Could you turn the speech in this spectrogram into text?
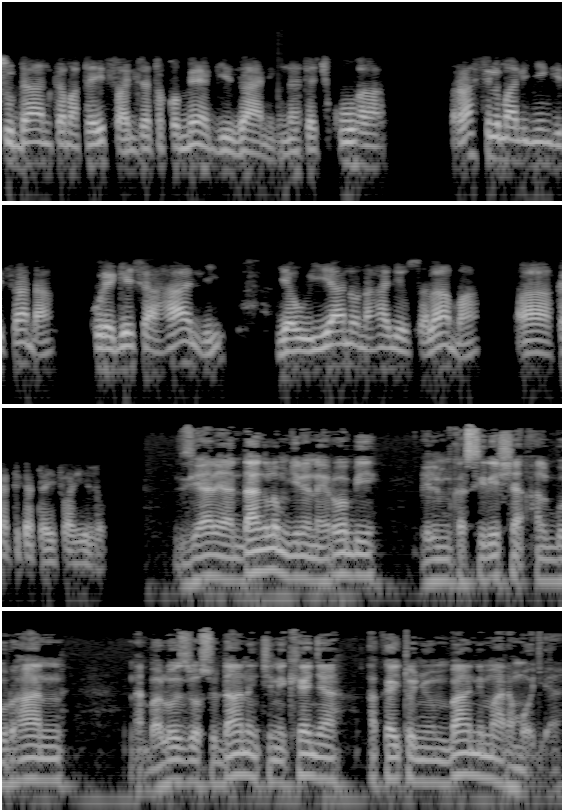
Sudan kama taifa litatokomea gizani na itachukua rasilimali nyingi sana kuregesha hali ya uwiano na hali ya usalama uh, katika taifa hilo. Ziara ya Danglo mjini Nairobi ilimkasirisha Al Burhan na balozi wa Sudan nchini Kenya akaitwa nyumbani mara moja.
